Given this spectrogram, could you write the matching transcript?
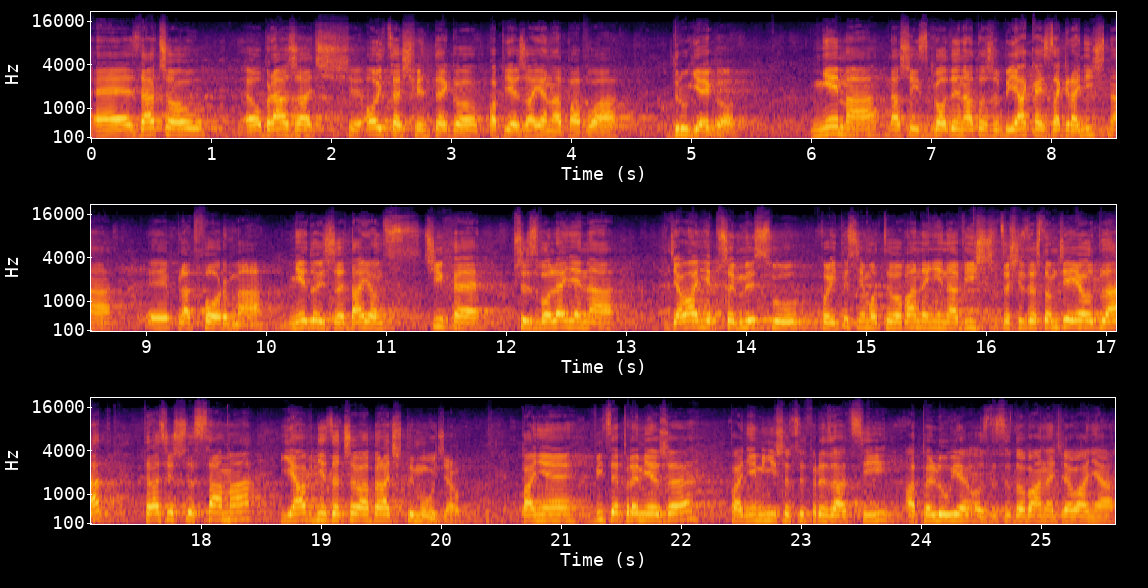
e, zaczął obrażać Ojca Świętego papieża Jana Pawła II. Nie ma naszej zgody na to, żeby jakaś zagraniczna e, platforma, nie dość, że dając ciche przyzwolenie na działanie przemysłu politycznie motywowanej nienawiści, co się zresztą dzieje od lat, teraz jeszcze sama jawnie zaczęła brać w tym udział. Panie wicepremierze, panie ministrze cyfryzacji, apeluję o zdecydowane działania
